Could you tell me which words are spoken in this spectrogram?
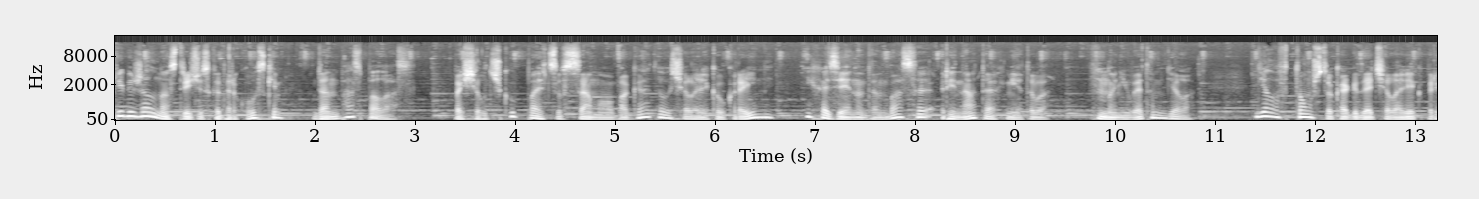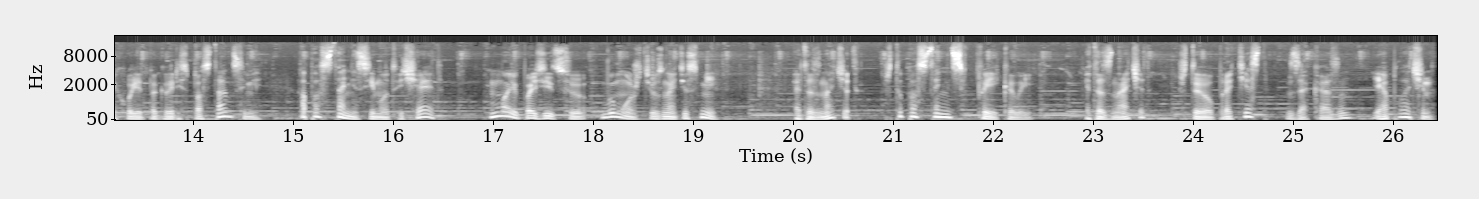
прибежал на встречу с Ходорковским в Донбасс-Палас – по щелчку пальцев самого богатого человека Украины и хозяина Донбасса Рената Ахметова. Но не в этом дело. Дело в том, что когда человек приходит поговорить с повстанцами, а повстанец ему отвечает «Мою позицию вы можете узнать из СМИ», это значит, что повстанец фейковый. Это значит, что его протест заказан и оплачен.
